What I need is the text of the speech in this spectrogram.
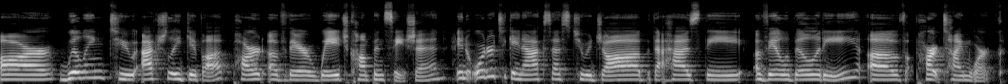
are willing to actually give up part of their wage compensation in order to gain access to a job that has the availability of part time work.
